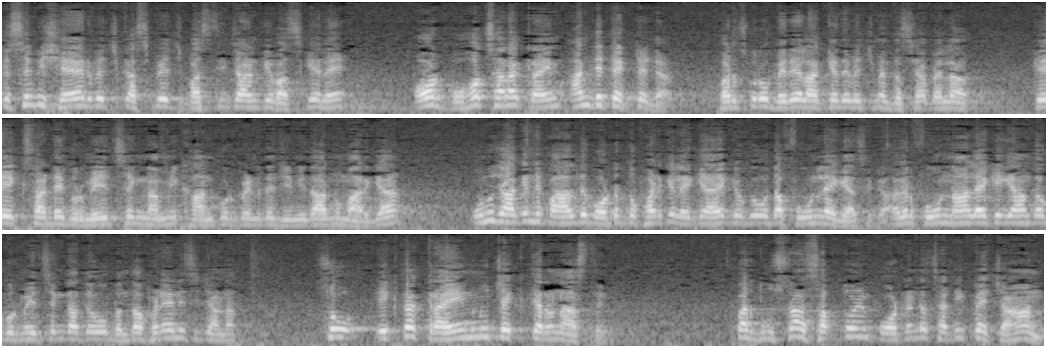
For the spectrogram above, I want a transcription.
ਕਿਸੇ ਵੀ ਸ਼ਹਿਰ ਵਿੱਚ, ਕਸਬੇ 'ਚ ਬਸਤੀ ਜਾਣ ਕੇ ਵਸ ਗਏ ਨੇ, ਔਰ ਬਹੁਤ ਸਾਰਾ ਕ੍ਰਾਈਮ ਅਨਡਿਟੈਕਟਡ ਆ। ਫਰਜ਼ ਕਰੋ ਮੇਰੇ ਇਲਾਕੇ ਦੇ ਵਿੱਚ ਮੈਂ ਦੱਸਿਆ ਪਹਿਲਾਂ ਕਿ ਇੱਕ ਸਾਡੇ ਗੁਰਮੇਜ ਸਿੰਘ ਨਾਮੀ ਖਾਨਪੁਰ ਪਿੰਡ ਦੇ ਜਿਮੀਦਾਰ ਨੂੰ ਮਾਰ ਗਿਆ। ਉਹਨੂੰ ਜਾ ਕੇ ਨੇਪਾਲ ਦੇ ਬਾਰਡਰ ਤੋਂ ਫੜ ਕੇ ਲੈ ਕੇ ਆਏ ਕਿਉਂਕਿ ਉਹਦਾ ਫੋਨ ਲੈ ਗਿਆ ਸੀਗਾ। ਅਗਰ ਫੋਨ ਨਾ ਲੈ ਕੇ ਗਿਆ ਹੁੰਦਾ ਗੁਰਮੇਜ ਸਿੰਘ ਦਾ ਤੇ ਉਹ ਬੰਦਾ ਫੜਿਆ ਨਹੀਂ ਸੀ ਜਾਣਾ। ਸੋ ਇੱਕ ਤਾਂ ਕ੍ਰਾਈਮ ਨੂੰ ਚੈੱਕ ਕਰਨ ਵਾਸਤੇ। ਪਰ ਦੂਸਰਾ ਸਭ ਤੋਂ ਇੰਪੋਰਟੈਂਟ ਹੈ ਸਾਡੀ ਪਹਿਚਾਨ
